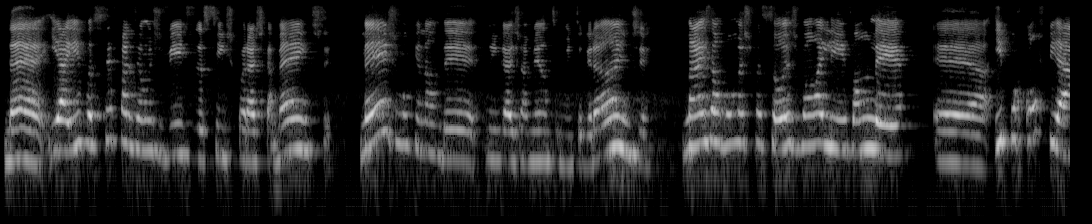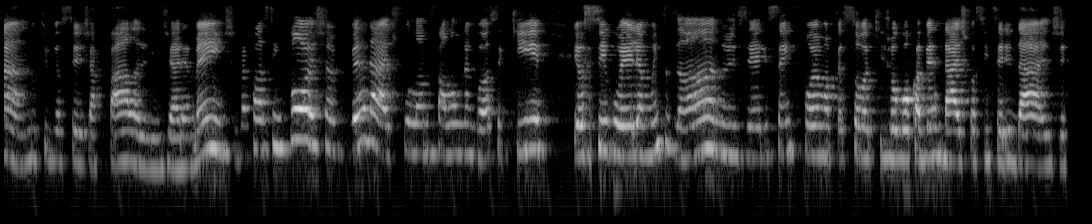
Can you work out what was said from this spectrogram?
né? E aí você fazer uns vídeos assim esporadicamente, mesmo que não dê um engajamento muito grande, mas algumas pessoas vão ali, vão ler, é, e por confiar no que você já fala ali diariamente, vai falar assim: poxa, verdade, Fulano falou um negócio aqui, eu sigo ele há muitos anos, ele sempre foi uma pessoa que jogou com a verdade, com a sinceridade,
